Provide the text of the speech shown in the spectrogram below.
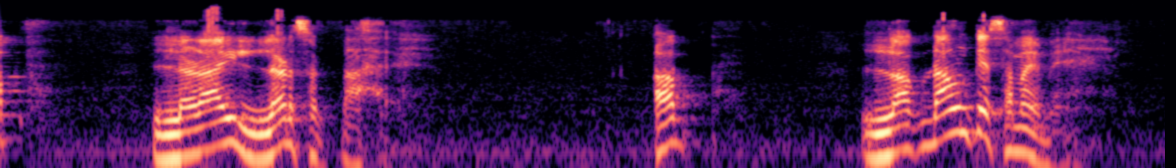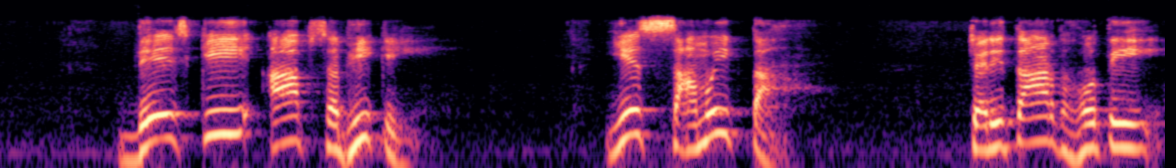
आप लड़ाई लड़ सकता है। अब लॉकडाउन के समय में देश की आप सभी की ये सामूहिकता चरितार्थ होती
